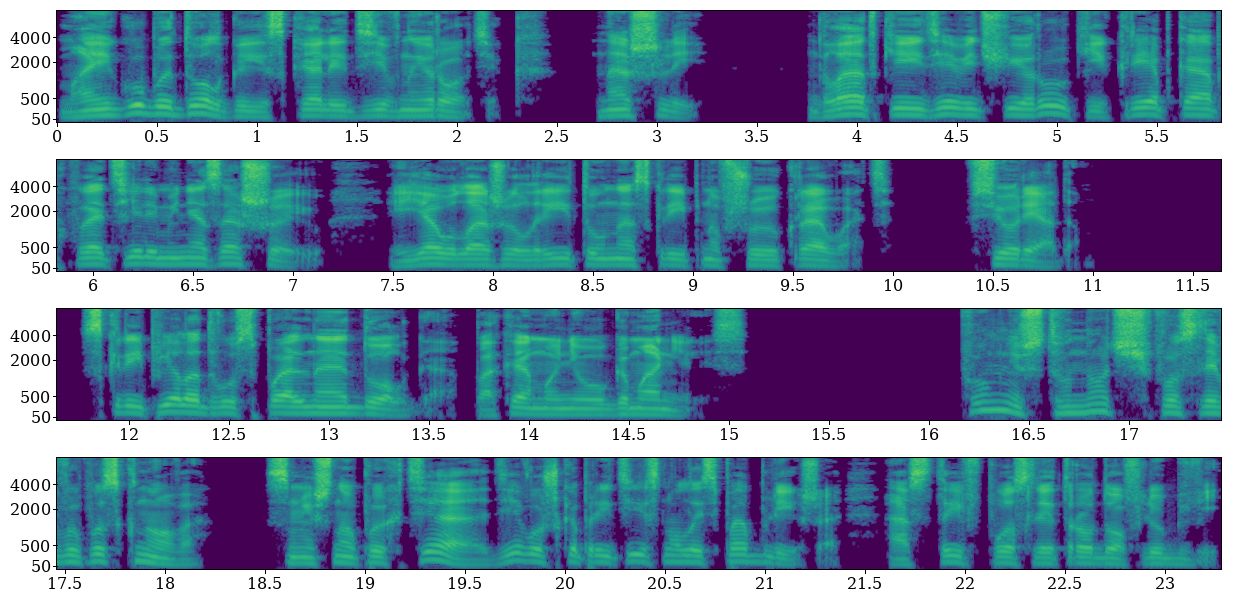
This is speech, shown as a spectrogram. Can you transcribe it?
Мои губы долго искали дивный ротик. Нашли. Гладкие девичьи руки крепко обхватили меня за шею, и я уложил Риту на скрипнувшую кровать. Все рядом. Скрипела двуспальная долго, пока мы не угомонились. «Помнишь ту ночь после выпускного?» Смешно пыхтя, девушка притиснулась поближе, остыв после трудов любви.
